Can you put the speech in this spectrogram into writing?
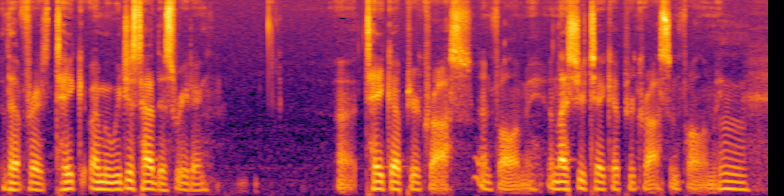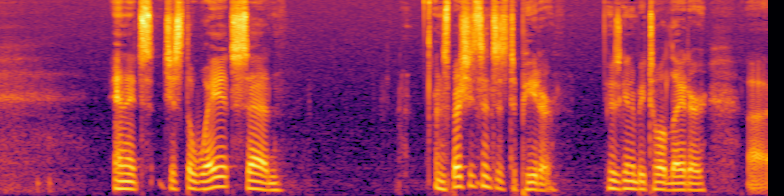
that phrase take I mean we just had this reading. Uh, take up your cross and follow me. Unless you take up your cross and follow me. Mm, And it's just the way it's said, and especially since it's to Peter, who's going to be told later, uh,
